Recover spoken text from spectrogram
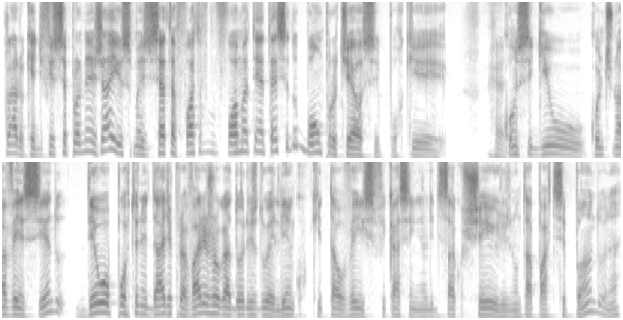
Claro que é difícil você planejar isso, mas de certa forma, tem até sido bom pro Chelsea, porque conseguiu continuar vencendo, deu oportunidade para vários jogadores do elenco que talvez ficassem ali de saco cheio de não estar participando, né?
